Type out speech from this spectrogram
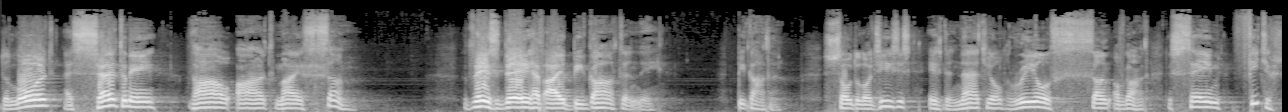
the Lord has said to me, Thou art my son. This day have I begotten thee. Begotten. So the Lord Jesus is the natural, real Son of God. The same features,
